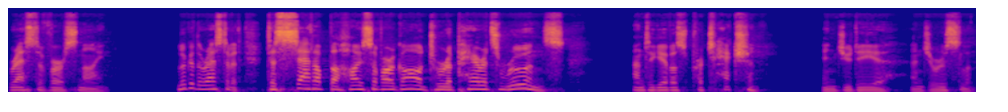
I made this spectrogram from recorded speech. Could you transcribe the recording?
Rest of verse 9. Look at the rest of it. To set up the house of our God, to repair its ruins, and to give us protection in Judea and Jerusalem.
